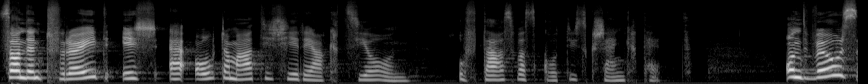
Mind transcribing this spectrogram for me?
Sondern die Freude ist eine automatische Reaktion auf das, was Gott uns geschenkt hat. Und weil es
